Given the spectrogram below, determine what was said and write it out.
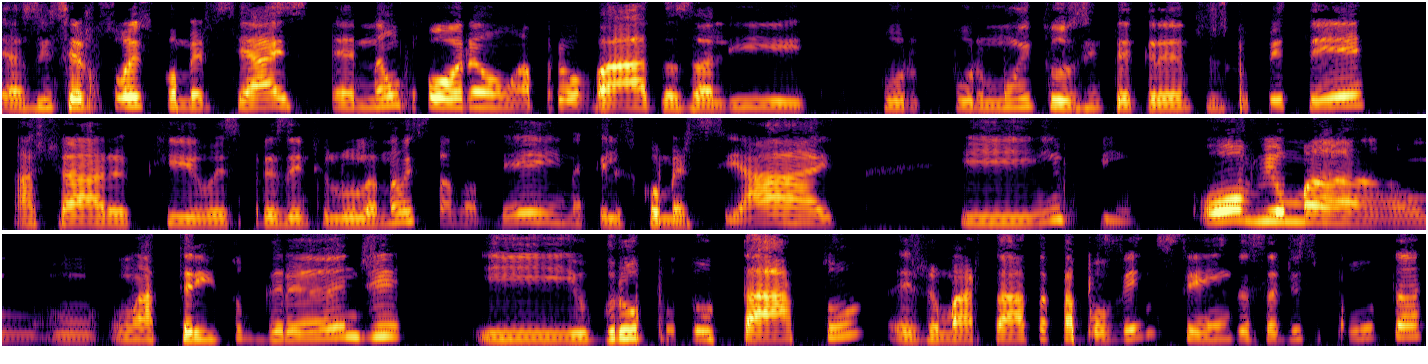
as inserções comerciais é, não foram aprovadas ali por, por muitos integrantes do PT, acharam que o ex-presidente Lula não estava bem naqueles comerciais, e, enfim, houve uma, um, um atrito grande e o grupo do Tato, Gilmar Tato, acabou vencendo essa disputa.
